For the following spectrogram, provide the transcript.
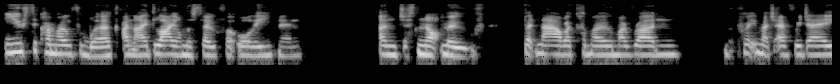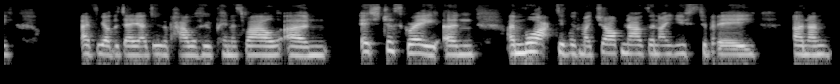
used to come home from work and I'd lie on the sofa all evening and just not move. But now I come home, I run pretty much every day. Every other day I do the power hooping as well. And it's just great. And I'm more active with my job now than I used to be. And I'm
